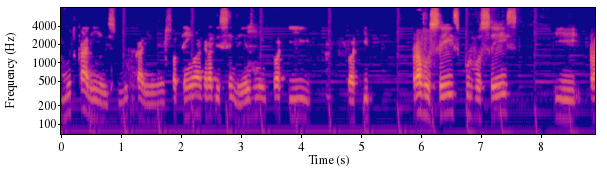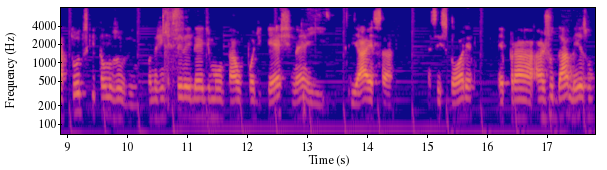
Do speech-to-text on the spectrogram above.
muito carinho isso, muito carinho. Eu só tenho a agradecer mesmo e tô aqui, tô aqui para vocês, por vocês e para todos que estão nos ouvindo. Quando a gente teve a ideia de montar o podcast, né, e criar essa essa história, é para ajudar mesmo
